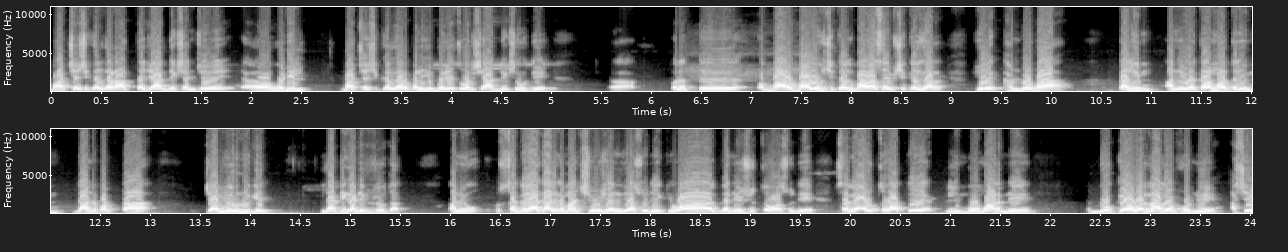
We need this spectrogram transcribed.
बादशाह शिकलगार आत्ताच्या अध्यक्षांचे वडील बादशाह शिकलगार पण हे बरेच वर्ष अध्यक्ष होते. परत बा बाळू शिकल बाळासाहेब शिकलगार हे खंडोबा तालीम आणि वेकाळमा तालीम दांडपट्टाच्या मिरवणुकीत लाठीकाठी फिरवतात. आणि सगळ्या कार्यक्रमात शिवजयंती असू दे किंवा गणेश उत्सव असू दे सगळ्या उत्सवात ते लिंबू मारणे डोक्यावर नारळ फोडणे असे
